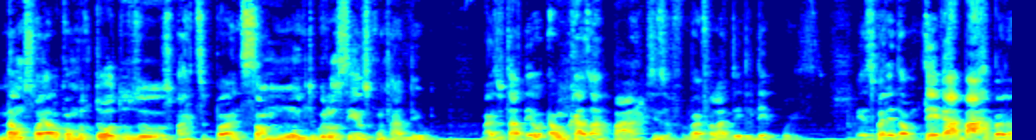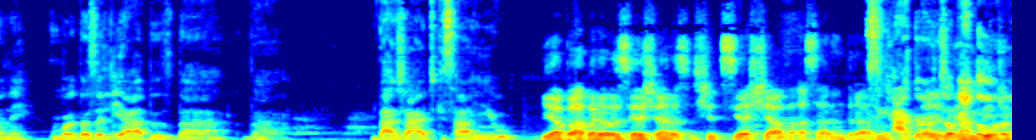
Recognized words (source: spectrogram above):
Não só ela, como todos os participantes são muito grosseiros com Tadeu. Mas o Tadeu é um caso à parte, vai falar dele depois. Esse paredão teve a Bárbara, né? Uma das aliadas da, da, da Jade que saiu. E a Bárbara ela se, achara, se achava a Sara Andrade. Sim, a grande jogadora.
